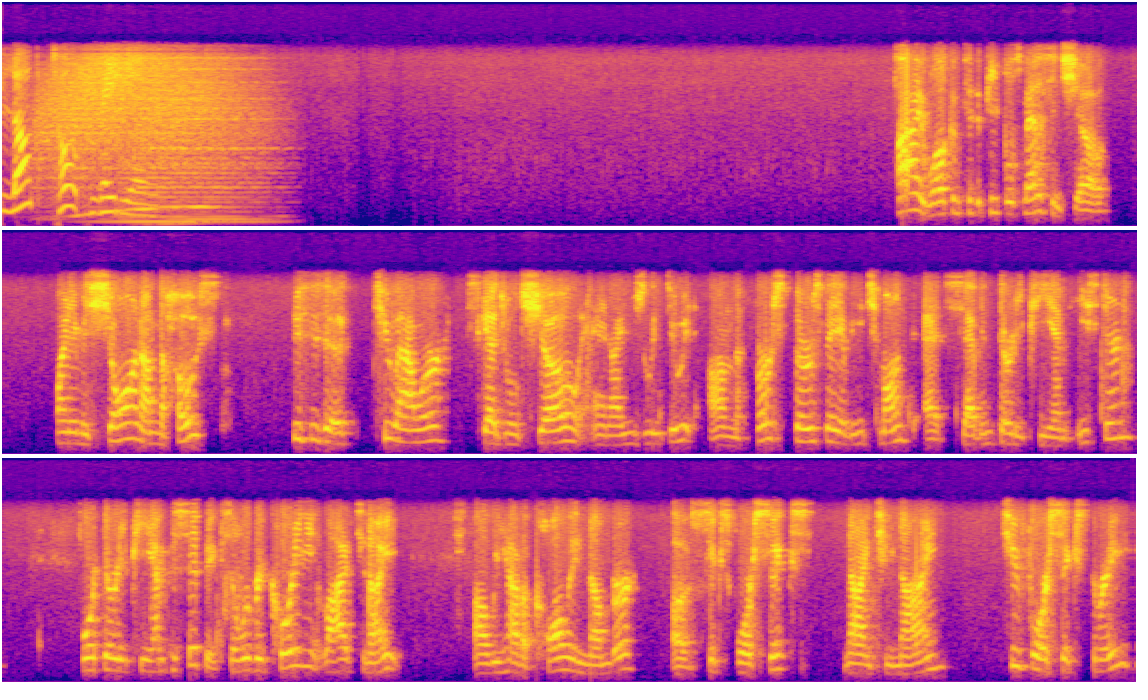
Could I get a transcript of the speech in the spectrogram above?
Blog Talk Radio. Hi, welcome to the People's Medicine Show. My name is Sean. I'm the host. This is a two hour scheduled show, and I usually do it on the first Thursday of each month at 7.30 p.m. Eastern, 4.30 p.m. Pacific. So we're recording it live tonight. Uh, we have a call-in number of 646 929 2463.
